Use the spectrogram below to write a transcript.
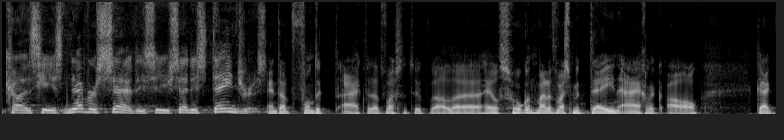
because he has never said, he said it's dangerous. En dat vond ik eigenlijk, dat was natuurlijk wel eh, heel schokkend, maar dat was meteen eigenlijk al. Kijk,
